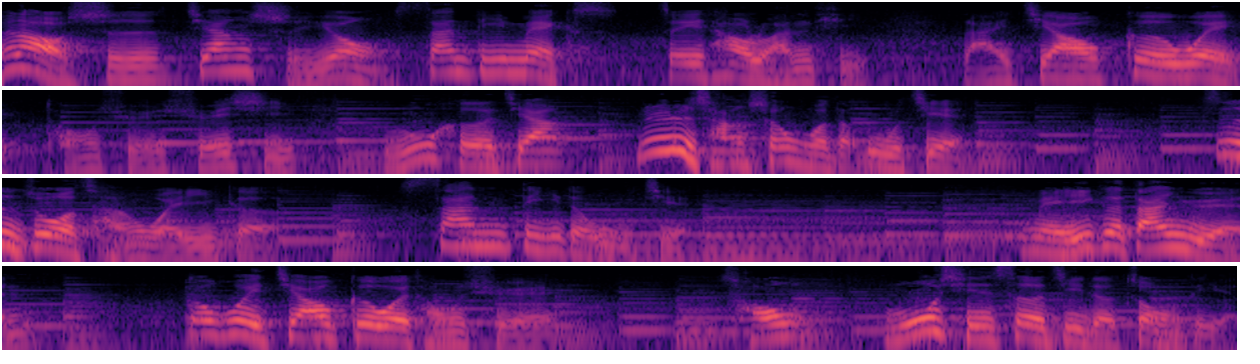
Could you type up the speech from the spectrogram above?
陈老师将使用 3D Max 这一套软体来教各位同学学习如何将日常生活的物件制作成为一个 3D 的物件。每一个单元都会教各位同学从模型设计的重点、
